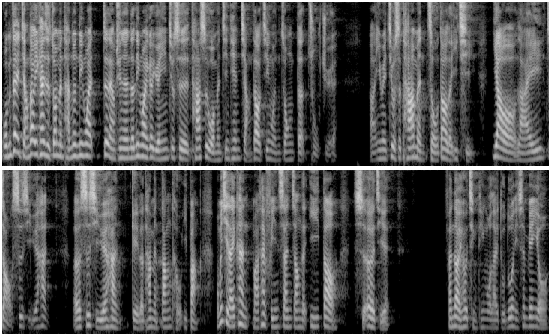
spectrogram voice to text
我们在讲到一开始专门谈论另外这两群人的另外一个原因，就是他是我们今天讲到经文中的主角，啊，因为就是他们走到了一起，要来找施洗约翰，而施洗约翰给了他们当头一棒。我们一起来看马太福音三章的一到十二节，翻到以后请听我来读。如果你身边有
